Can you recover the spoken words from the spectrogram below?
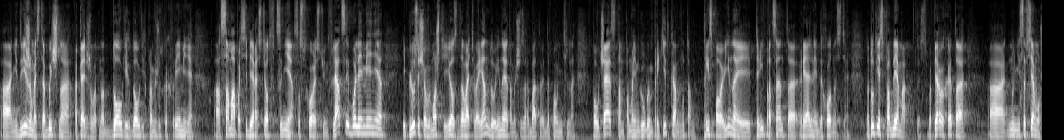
а, недвижимость обычно, опять же, вот на долгих-долгих промежутках времени а, сама по себе растет в цене со скоростью инфляции более-менее, и плюс еще вы можете ее сдавать в аренду и на этом еще зарабатывать дополнительно. Получается, там, по моим грубым прикидкам, ну, там, 3,5-3% реальной доходности. Но тут есть проблема. То есть, во-первых, это а, ну, не совсем уж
